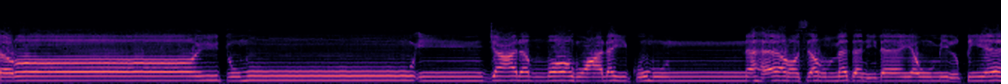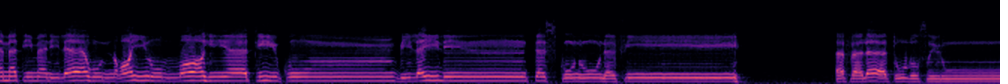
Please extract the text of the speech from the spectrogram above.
رأيتم إن جعل الله عليكم النهار سرمدا إلى يوم القيامة من إله غير الله ياتيكم بليل تسكنون فيه أفلا تبصرون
